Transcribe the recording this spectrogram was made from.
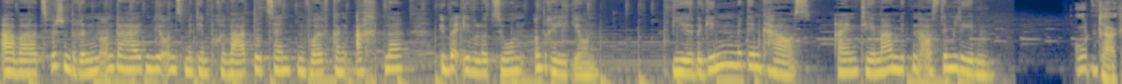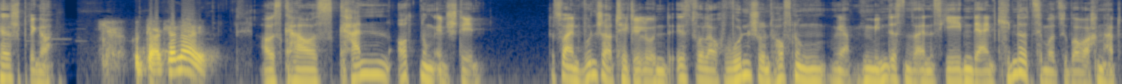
Aber zwischendrin unterhalten wir uns mit dem Privatdozenten Wolfgang Achtner über Evolution und Religion. Wir beginnen mit dem Chaos. Ein Thema mitten aus dem Leben. Guten Tag, Herr Springer. Guten Tag, Herr Ney. Aus Chaos kann Ordnung entstehen. Das war ein Wunschartikel und ist wohl auch Wunsch und Hoffnung ja, mindestens eines jeden, der ein Kinderzimmer zu überwachen hat.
